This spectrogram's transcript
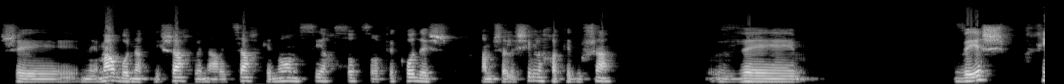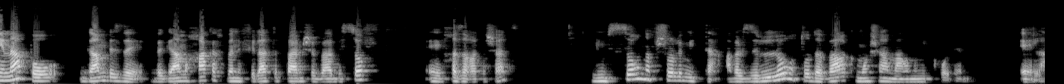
שנאמר בו נקדישך ונעריצך כנועם שיח סוד שרפי קודש המשלשים לך קדושה. ו... ויש בחינה פה גם בזה וגם אחר כך בנפילת אפיים שבאה בסוף אה, חזרת השץ, למסור נפשו למיתה, אבל זה לא אותו דבר כמו שאמרנו מקודם, אלא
